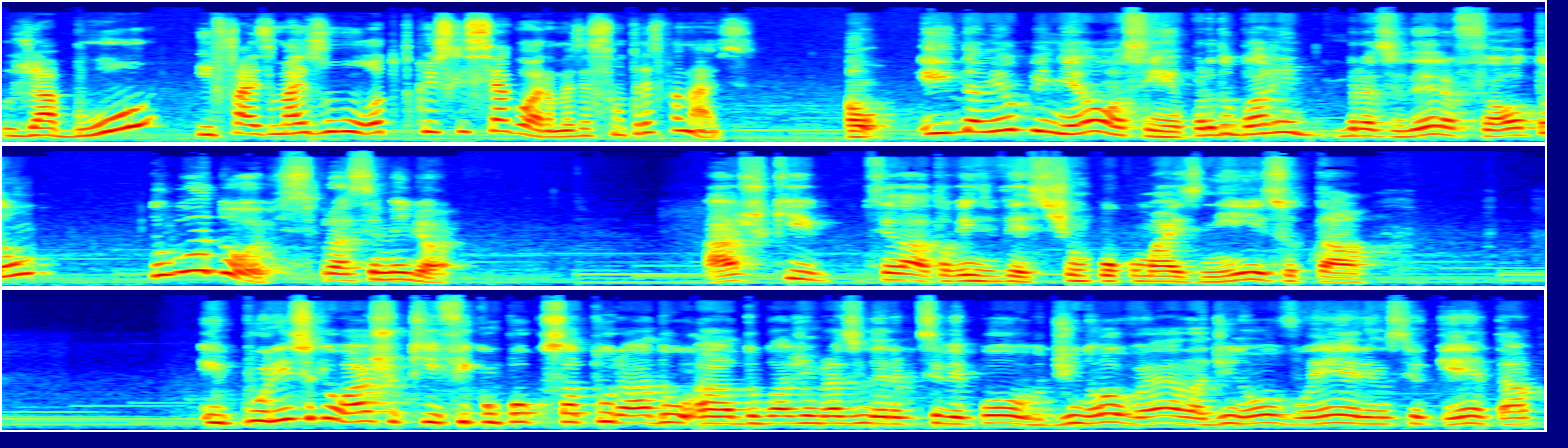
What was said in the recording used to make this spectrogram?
O Jabu e faz mais um outro que eu esqueci agora, mas são três personagens. E na minha opinião, assim, para dublagem brasileira faltam dubladores para ser melhor. Acho que, sei lá, talvez investir um pouco mais nisso tal. E por isso que eu acho que fica um pouco saturado a dublagem brasileira, porque você vê, pô, de novo ela, de novo ele, não sei o que tal.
